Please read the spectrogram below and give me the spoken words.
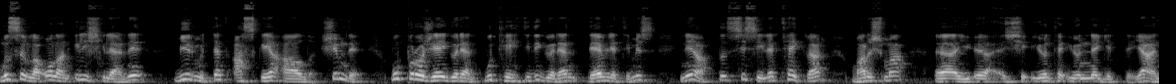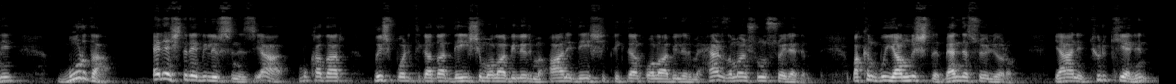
Mısır'la olan ilişkilerini bir müddet askıya aldı. Şimdi bu projeyi gören, bu tehdidi gören devletimiz ne yaptı? Sisi ile tekrar barışma e, e, şey, yönüne gitti. Yani burada eleştirebilirsiniz. Ya bu kadar dış politikada değişim olabilir mi? Ani değişiklikler olabilir mi? Her zaman şunu söyledim. Bakın bu yanlıştı. Ben de söylüyorum. Yani Türkiye'nin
